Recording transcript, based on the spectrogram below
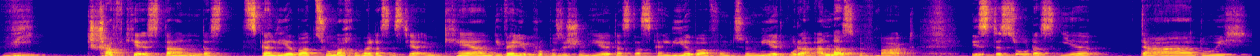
Wie schafft ihr es dann, das skalierbar zu machen? Weil das ist ja im Kern die Value Proposition hier, dass das skalierbar funktioniert. Oder anders gefragt, ist es so, dass ihr dadurch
